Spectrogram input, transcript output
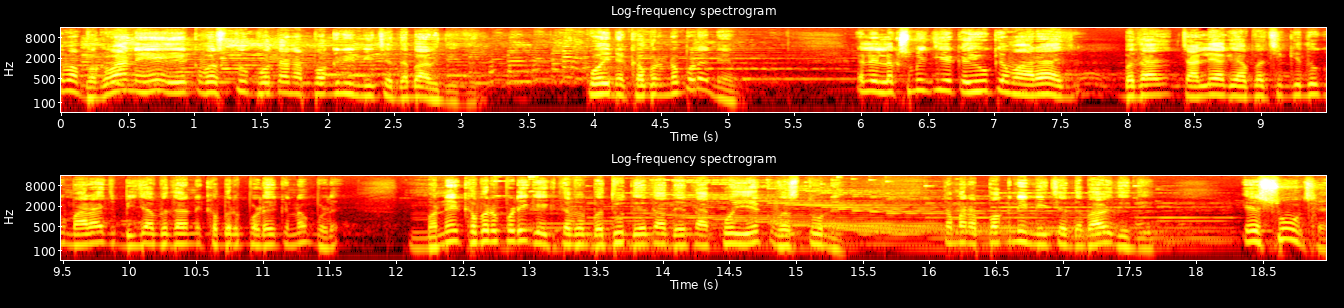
એમાં ભગવાને એક વસ્તુ પોતાના પગની નીચે દબાવી દીધી. કોઈને ખબર ન પડે ને એમ. એટલે લક્ષ્મીજીએ કહ્યું કે મહારાજ, બધા ચાલ્યા ગયા પછી કીધું કે મહારાજ, બીજા બધાને ખબર પડે કે ન પડે? મને ખબર પડી ગઈ કે તમે બધું દેતા દેતા કોઈ એક વસ્તુને તમારા પગની નીચે દબાવી દીધી. એ શું છે?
